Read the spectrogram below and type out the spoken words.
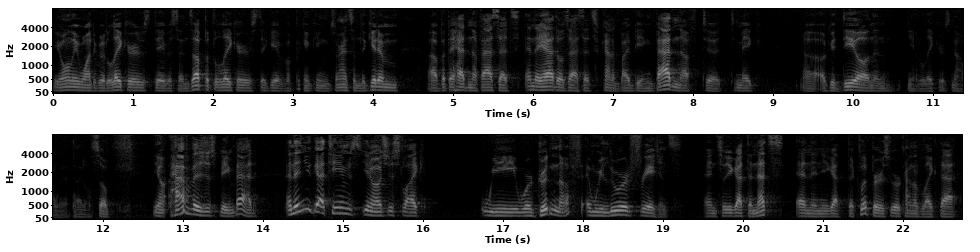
He only wanted to go to Lakers. Davis ends up at the Lakers. They gave up a king's ransom to get him, uh, but they had enough assets, and they had those assets kind of by being bad enough to, to make uh, a good deal, and then, you know, the Lakers now win a title. So, you know, half of it is just being bad. And then you got teams, you know, it's just like we were good enough and we lured free agents. And so you got the Nets, and then you got the Clippers, who were kind of like that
